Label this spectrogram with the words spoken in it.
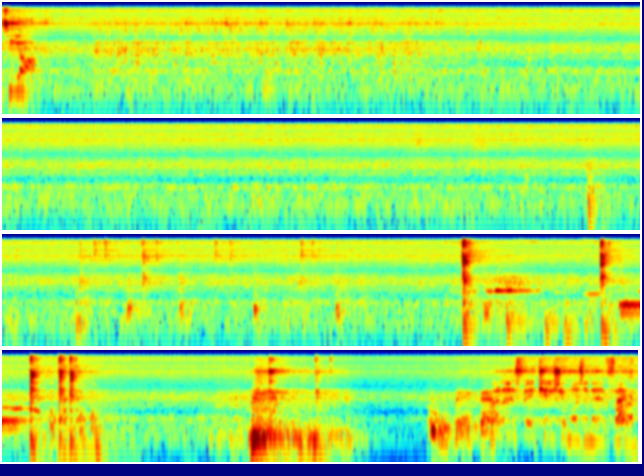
Tee off. Oh, man, get My down. Vacation wasn't that far.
